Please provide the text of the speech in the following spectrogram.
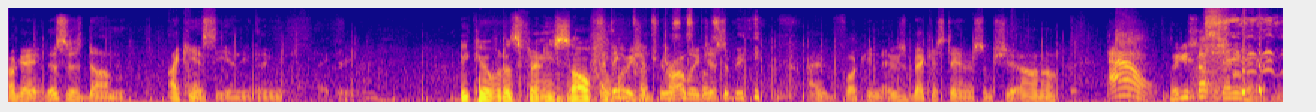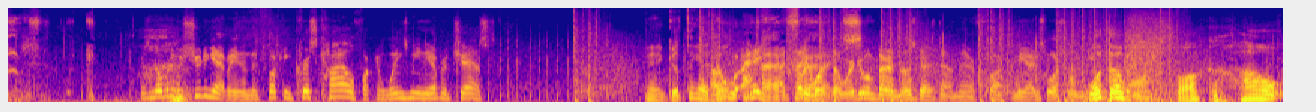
Okay, this is dumb. I can't see anything. I agree. Be careful, that's friendly south. I think we What should country is this probably supposed just. to be? I fucking Uzbekistan or some shit. I don't know. Ow! Why'd you stop standing there? Because nobody was shooting at me, and then fucking Chris Kyle fucking wings me in the upper chest. Man, good thing I Uh, don't wh- hey, pack I tell you what though, we're doing better than those guys down there. Fuck me, I just watched one get What the gone. fuck? How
